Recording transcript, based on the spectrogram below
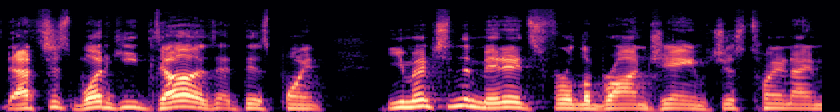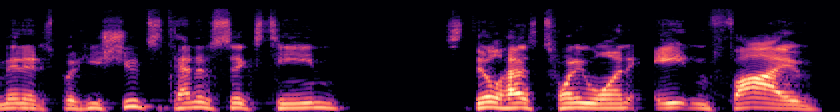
that's just what he does at this point. You mentioned the minutes for LeBron James, just 29 minutes, but he shoots 10 of 16, still has 21, 8, and 5.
